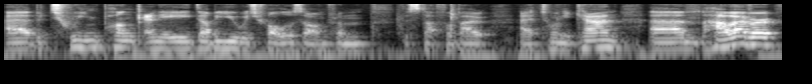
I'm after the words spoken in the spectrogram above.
uh, between Punk and AEW, which follows on from the stuff about uh, Tony Khan. Um, however,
